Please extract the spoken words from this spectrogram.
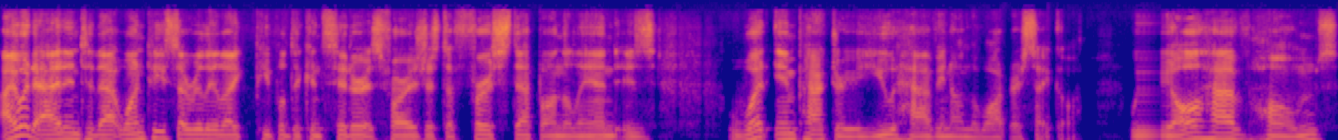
I would add into that one piece I really like people to consider as far as just a first step on the land is what impact are you having on the water cycle? We, we all have homes,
